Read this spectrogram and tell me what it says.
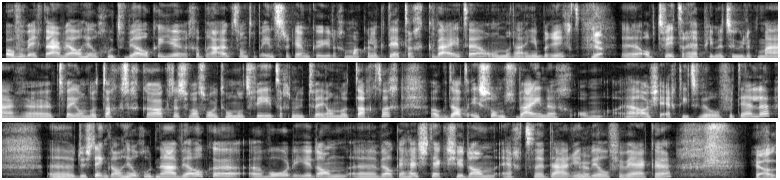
overweeg daar wel heel goed welke je gebruikt, want op Instagram kun je er gemakkelijk 30 kwijt, hè, onderaan je bericht. Ja. op Twitter heb je natuurlijk maar 280 karakters, was ooit 140, nu 280. Ook dat is soms weinig om, ja, als je echt iets wil vertellen. Dus denk dan heel goed na welke woorden je dan, welke hashtags je dan echt daarin Ja. wil verwerken. Ja,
